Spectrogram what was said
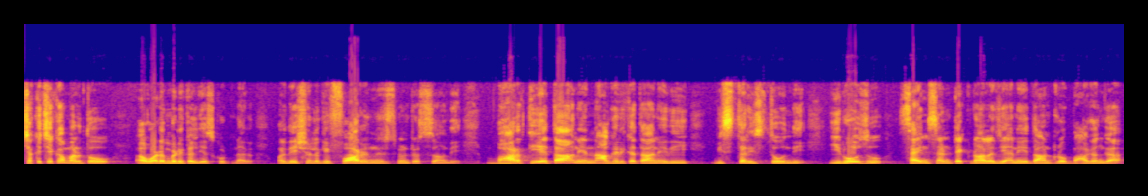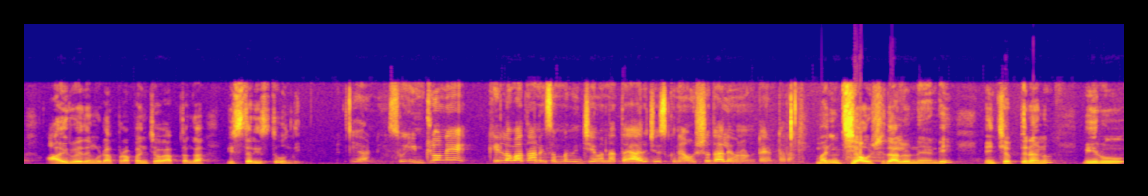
చకచక మనతో ఆ, ఒడంబడికలు చేసుకుంటున్నారు. మన దేశంలోకి ఫారిన్ ఇన్వెస్ట్మెంట్ వస్తుంది. భారతీయత అనే నాగరికత అనేది విస్తరిస్తూ ఉంది ఈరోజు సైన్స్ అండ్ టెక్నాలజీ అనే దాంట్లో భాగంగా ఆయుర్వేదం కూడా ప్రపంచవ్యాప్తంగా విస్తరిస్తూ ఉంది సో ఇంట్లోనే కీళ్ళవాతానికి సంబంధించి ఏమన్నా తయారు చేసుకునే ఔషధాలు ఏమైనా ఉంటాయంటారా? మంచి ఔషధాలు ఉన్నాయండి. నేను చెప్తున్నాను. మీరు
